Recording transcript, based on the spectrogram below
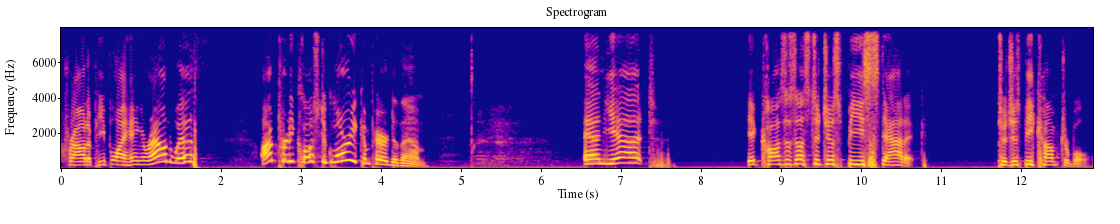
crowd of people I hang around with. I'm pretty close to glory compared to them. And yet, it causes us to just be static, to just be comfortable,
